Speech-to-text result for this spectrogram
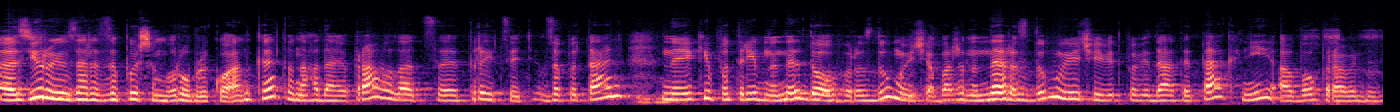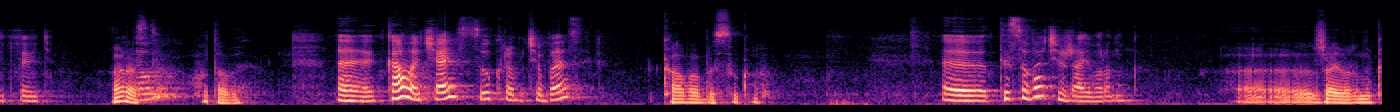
Е, З Юрою зараз запишемо рубрику анкету. Нагадаю, правила це 30 запитань, на які потрібно недовго роздумуючи, а бажано не роздумуючи відповідати так, ні або правильну відповідь. Гаразд, Готовий? Е, Кава, чай з цукром чи без? Кава без цукру. Е, Ти сова чи жайворонок? Е, Жайворонок.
